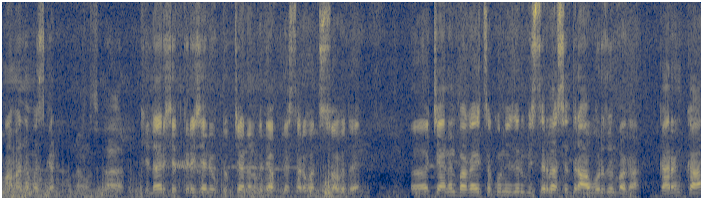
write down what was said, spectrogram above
मामा नमस्कार. नमस्कार. खिलार शेतकऱ्याच्या यूट्यूब चॅनलमध्ये आपल्या सर्वांचं स्वागत आहे. चॅनल बघायचं कोणी जर विसरलं असेल तर आवर्जून बघा. कारण का?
